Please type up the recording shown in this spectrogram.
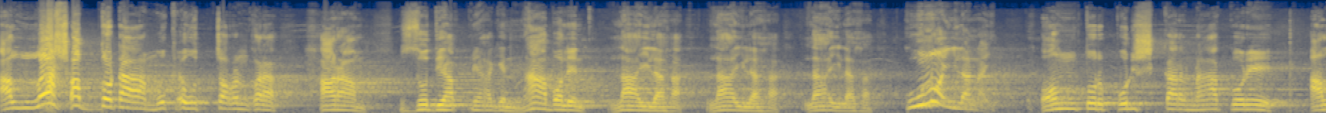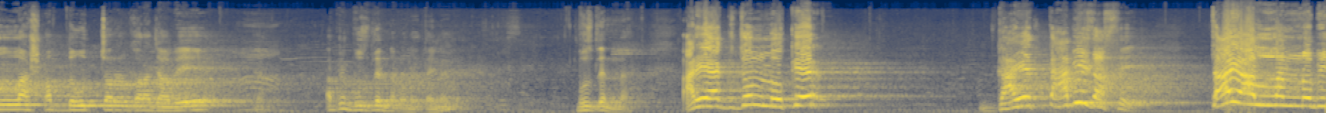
আল্লাহ শব্দটা মুখে উচ্চারণ করা হারাম। যদি আপনি আগে না বলেন, লা ইলাহা লা ইলাহা লা ইলাহা কোনো ইলা নাই। অন্তর পরিষ্কার না করে আল্লাহ শব্দ উচ্চারণ করা যাবে আপনি বুঝলেন না মনে তাই না? বুঝলেন না। আরে একজন লোকের গায়ে তাবিজ আছে, তাই আল্লাহ নবী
